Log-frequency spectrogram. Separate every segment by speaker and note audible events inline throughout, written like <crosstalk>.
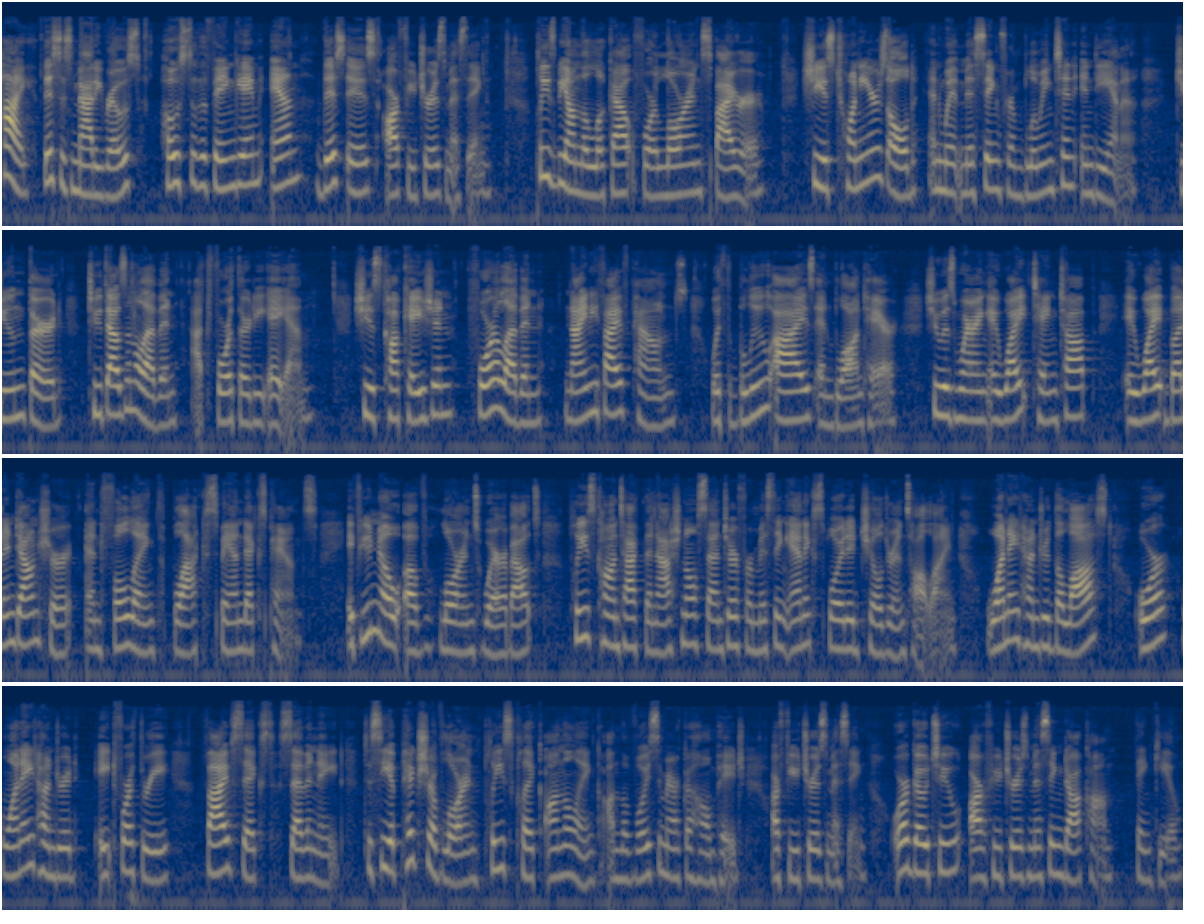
Speaker 1: Hi, this is Maddie Rose, host of the Fame Game, and this is Our Future is Missing. Please be on the lookout for Lauren Spierer. She is 20 years old and went missing from Bloomington, Indiana, June 3rd, 2011 at 4:30 a.m. She is Caucasian, 4'11, 95 pounds, with blue eyes and blonde hair. She was wearing a white tank top, a white button down shirt, and full length black spandex pants. If you know of Lauren's whereabouts, please contact the National Center for Missing and Exploited Children's Hotline, 1 800 The Lost, or 1 800 843 5678. To see a picture of Lauren, please click on the link on the Voice America homepage, Our Future is Missing, or go to ourfutureismissing.com. Thank you.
